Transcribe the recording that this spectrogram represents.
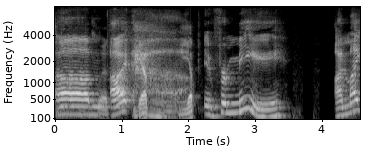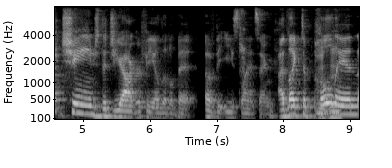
to. Um, I Yep. Yep. if- For me, I might change the geography a little bit of the East Lansing. I'd like to pull Mhm. in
